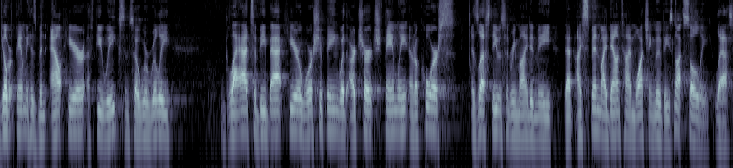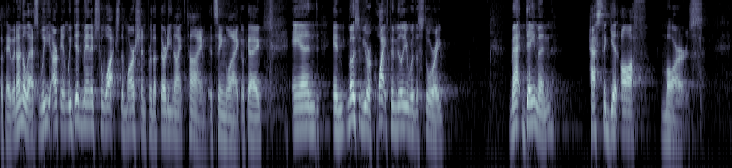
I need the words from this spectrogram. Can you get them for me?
Gilbert family has been out here a few weeks, and so we're really glad to be back here worshiping with our church family. And of course, as Les Stevenson reminded me, that I spend my downtime watching movies, not solely Les, okay? But nonetheless, we, our family, we did manage to watch The Martian for the 39th time, it seemed like, okay? And, and most of you are quite familiar with the story. Matt Damon has to get off Mars.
